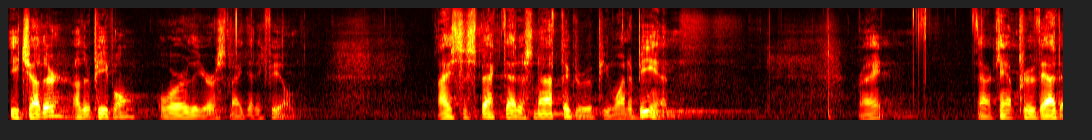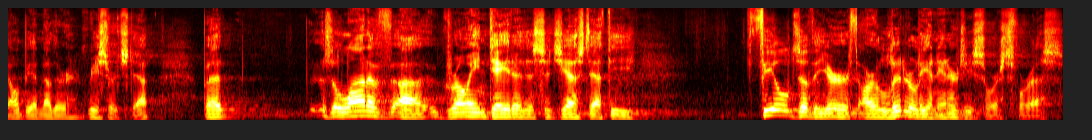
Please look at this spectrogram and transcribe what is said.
each other, other people, or the Earth's magnetic field. I suspect that is not the group you want to be in. Right? Now, I can't prove that. That'll be another research step. But there's a lot of uh, growing data that suggests that the fields of the earth are literally an energy source for us.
